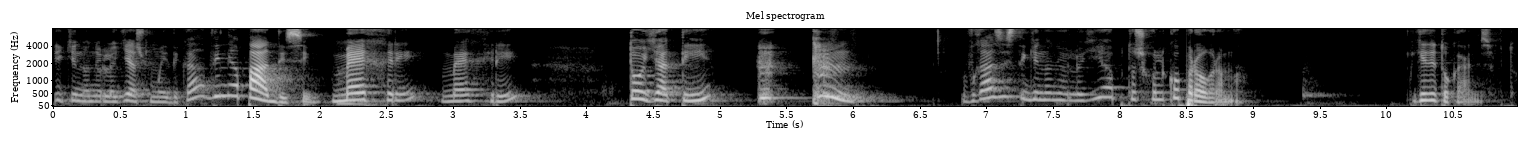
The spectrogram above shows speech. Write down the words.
η κοινωνιολογία, α πούμε, ειδικά, δίνει απάντηση. Μέχρι, μέχρι το γιατί βγάζεις την κοινωνιολογία από το σχολικό πρόγραμμα. Γιατί το κάνεις αυτό;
